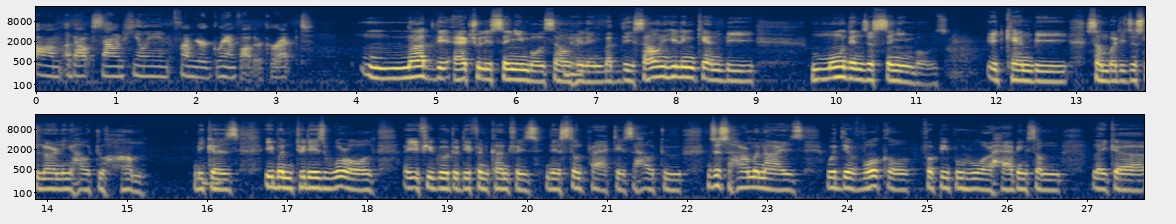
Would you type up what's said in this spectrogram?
um, about sound healing from your grandfather, correct? not the actually singing bowl sound healing but the sound healing can be more than just singing bowls it can be somebody just learning how to hum because even today's world if you go to different countries they still practice how to just harmonize with their vocal for people who are having some like uh,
